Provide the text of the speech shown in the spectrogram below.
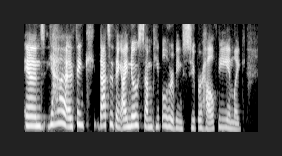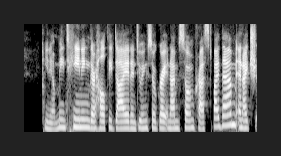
And yeah, I think that's the thing. I know some people who are being super healthy and like you know maintaining their healthy diet and doing so great and i'm so impressed by them and i tr-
